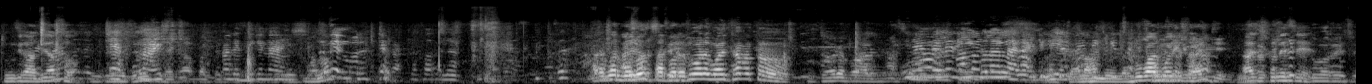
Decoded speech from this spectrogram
তুমি কি রাজি আছো? বলো। আরেকবার বলো তারপরে জোরে বলতে হবে তো। জোরে বল আলহামদুলিল্লাহ দুবার বলছো আজ শুনেছে। দুবার হয়েছে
